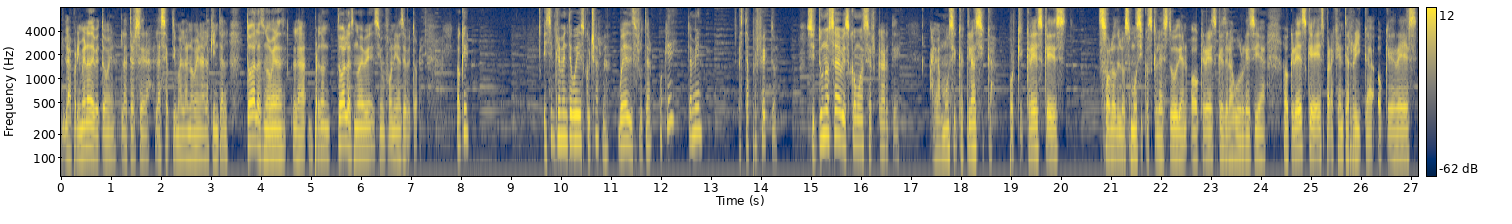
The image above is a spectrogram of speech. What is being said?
la primera de Beethoven, la tercera, la séptima, la novena, la quinta, todas las novenas, la, perdón, todas las nueve sinfonías de Beethoven. Ok. Y simplemente voy a escucharla, voy a disfrutar. Ok, también está perfecto. Si tú no sabes cómo acercarte a la música clásica porque crees que es solo de los músicos que la estudian o crees que es de la burguesía o crees que es para gente rica o crees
